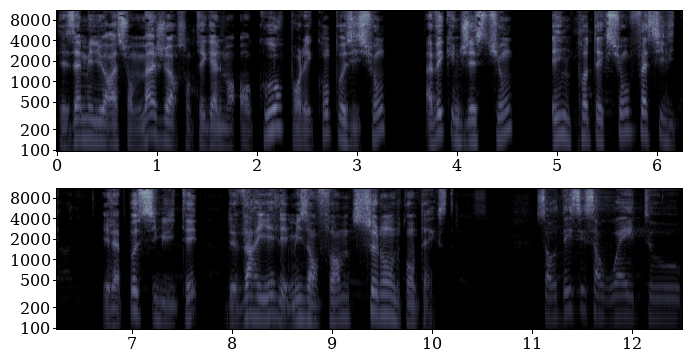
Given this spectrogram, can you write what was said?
Des améliorations majeures sont également en cours pour les compositions avec une gestion et une protection facilitée et la possibilité de varier les mises en forme selon le contexte. So this is a way to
